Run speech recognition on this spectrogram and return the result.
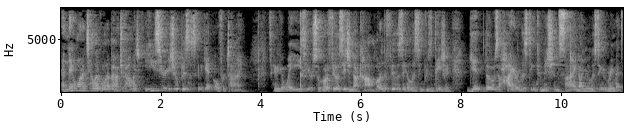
and they want to tell everyone about you. How much easier is your business going to get over time? It's going to get way easier. So go to fearlessagent.com, learn the Fearless Agent listing presentation, get those higher listing commissions signed on your listing agreements,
